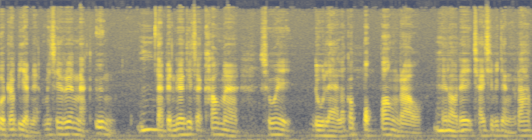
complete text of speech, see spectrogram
กฎระเบียบเนี่ยไม่ใช่เรื่องหนักอึ้งอืมแต่เป็นเรื่องที่จะเข้ามาช่วย ดูแลแล้วก็ปกป้องเราอืมให้เราได้ใช้ชีวิตอย่างราบ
